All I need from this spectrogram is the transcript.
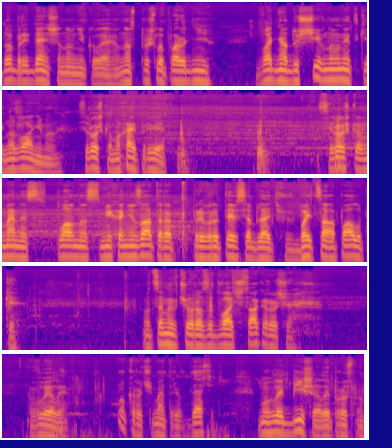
Добрий день, шановні колеги. У нас пройшло пару днів, два дня дощів, ну вони такі названі мали. Сережка, махай привіт. Сережка в мене плавно з механізатора превратився, блядь, в бойця опалубки. Оце ми вчора за два часа, коротше, влили. Ну, коротше, метрів 10. Могли більше, але просто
